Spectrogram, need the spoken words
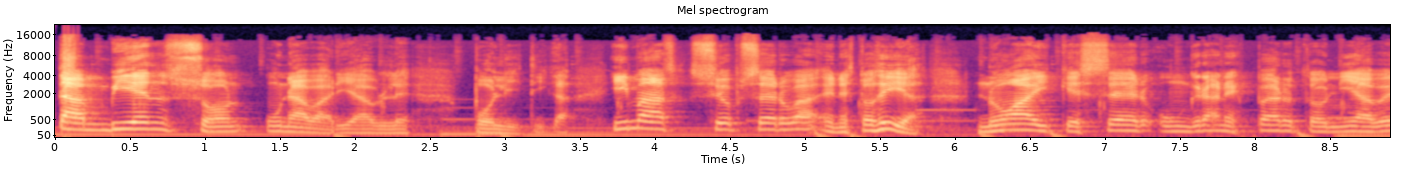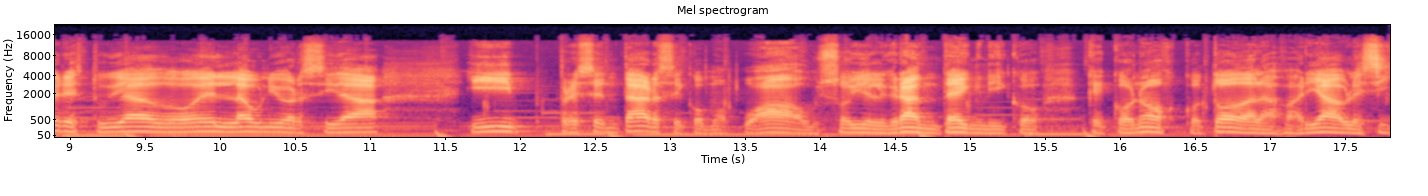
también son una variable política. Y más se observa en estos días. No hay que ser un gran experto ni haber estudiado en la universidad y presentarse como, wow, soy el gran técnico que conozco todas las variables y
